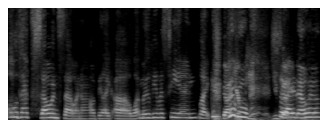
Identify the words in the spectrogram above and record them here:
oh that's so and so and i'll be like uh what movie was he in? Like You've got your should got i know him?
